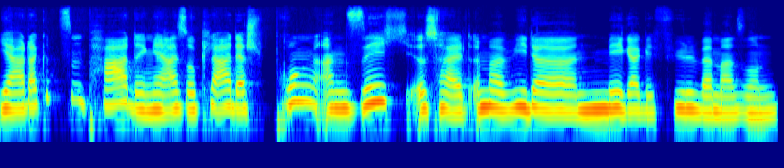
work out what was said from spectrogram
Ja, da gibt es ein paar Dinge. Also klar, der Sprung an sich ist halt immer wieder ein mega Gefühl, wenn man so einen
